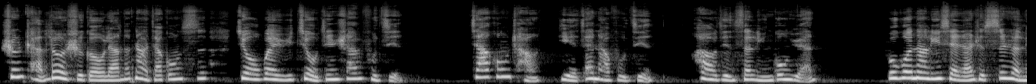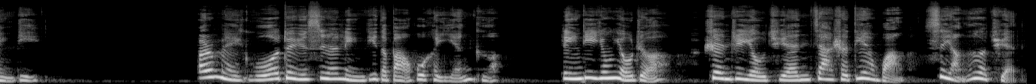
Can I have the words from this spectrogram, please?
生产乐事狗粮的那家公司就位于旧金山附近，加工厂也在那附近，靠近森林公园。不过那里显然是私人领地，而美国对于私人领地的保护很严格，领地拥有者甚至有权架设电网、饲养恶犬、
